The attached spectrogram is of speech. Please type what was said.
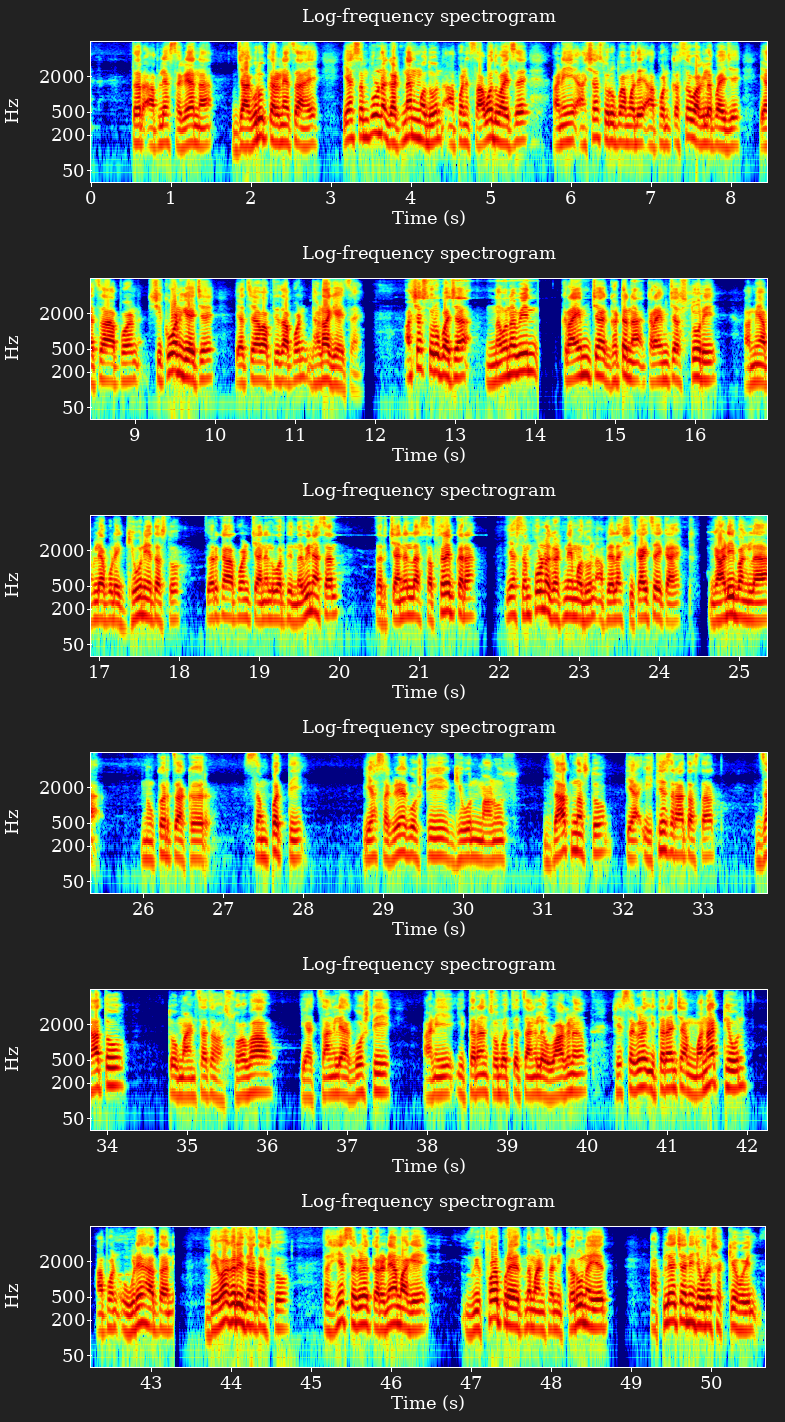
तर आपल्या सगळ्यांना जागृत करण्याचा आहे. या संपूर्ण घटनांमधून आपण सावध व्हायचंय आणि अशा स्वरूपामध्ये आपण कसं वागलं पाहिजे याचा आपण शिकवण घ्यायचे याच्या बाबतीत आपण धडा घ्यायचा आहे अशा स्वरूपाच्या नवनवीन क्राईमच्या घटना क्राईमच्या स्टोरी आम्ही आपल्यापुढे घेऊन येत असतो. जर का आपण चॅनलवरती नवीन असाल तर चॅनलला सबस्क्राईब करा. या संपूर्ण घटनेमधून आपल्याला शिकायचं आहे काय? गाडी बंगला नोकर चाकर संपत्ती या सगळ्या गोष्टी घेऊन माणूस जात नसतो त्या इथेच राहत असतात. जातो तो माणसाचा स्वभाव या चांगल्या गोष्टी आणि इतरांसोबतचं चांगलं वागणं हे सगळं इतरांच्या मनात ठेवून आपण उघड्या हाताने देवाघरी जात असतो. तर हे सगळं करण्यामागे विफळ प्रयत्न माणसांनी करू नयेत. आपल्याच्याने जेवढं शक्य होईल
